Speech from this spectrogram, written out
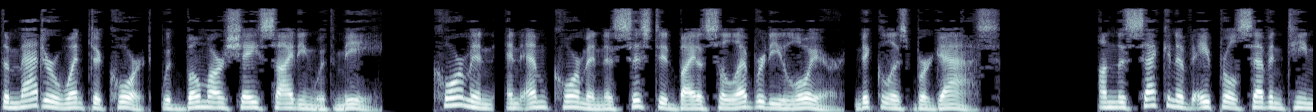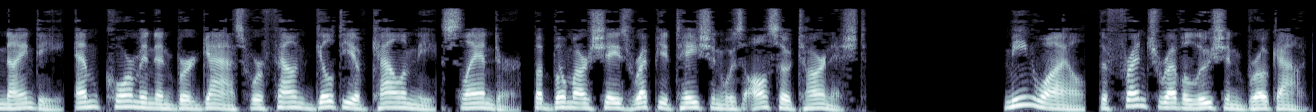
The matter went to court, with Beaumarchais siding with me. Kornman, and M. Kornman assisted by a celebrity lawyer, Nicholas Bergasse. On 2 April 1790, M. Kornman and Bergasse were found guilty of calumny slander, but Beaumarchais' reputation was also tarnished. Meanwhile, the French Revolution broke out.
